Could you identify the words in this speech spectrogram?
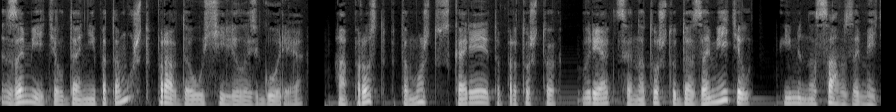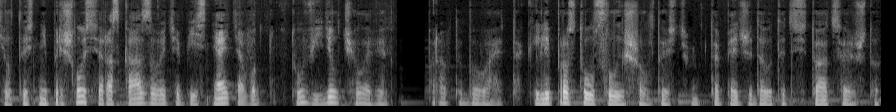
Заметил, да, не потому, что правда усилилось горе, а просто потому, что скорее это про то, что реакция на то, что да, заметил, именно сам заметил. То есть не пришлось рассказывать, объяснять, а вот, вот увидел человек. Правда, бывает так. Или просто услышал. То есть, опять же, да, вот эта ситуация, что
